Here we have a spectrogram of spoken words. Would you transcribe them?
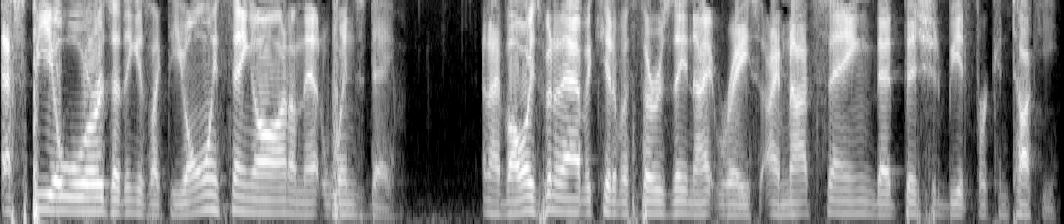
ESPY Awards, I think, is like the only thing on on that Wednesday. And I've always been an advocate of a Thursday night race. I'm not saying that this should be it for Kentucky,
